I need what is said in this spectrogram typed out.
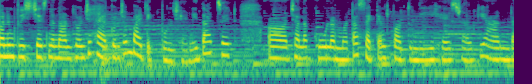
మనం ట్విస్ట్ చేసిన దాంట్లోంచి హెయిర్ కొంచెం బయటికి పుల్ చేయండి. దాట్స్ ఇట్ చాలా కూల్ అనమాట సెకండ్స్ పడుతుంది ఈ హెయిర్ స్టైల్కి అండ్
